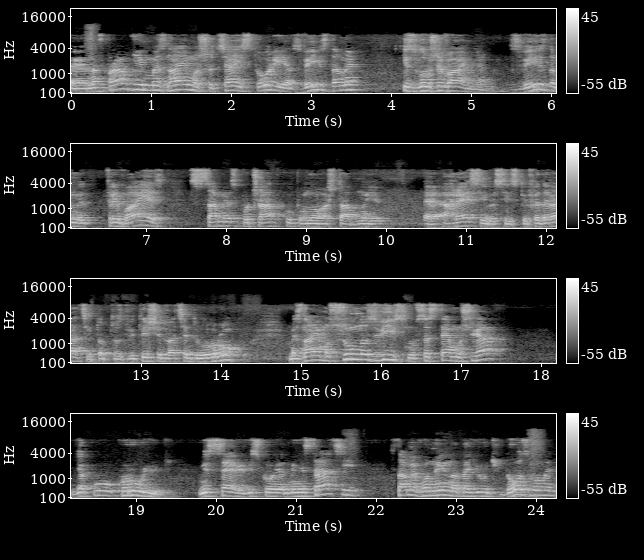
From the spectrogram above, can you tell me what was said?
Е, Насправді ми знаємо, що ця історія з виїздами і зловживанням з виїздами триває саме з початку повномасштабної е, агресії Російської Федерації, тобто з 2022 року. Ми знаємо сумнозвісну систему шлях, яку курують місцеві військові адміністрації. Саме вони надають дозволи,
